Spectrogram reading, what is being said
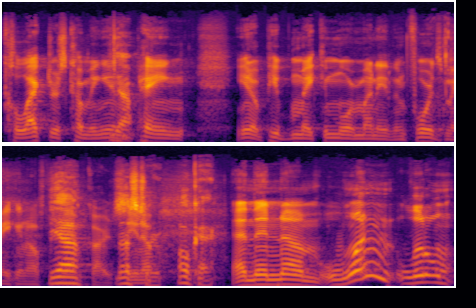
collectors coming in Yeah. and paying you know people making more money than Ford's making off the Yeah, cars. that's you know? true. Okay. And then um, one little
